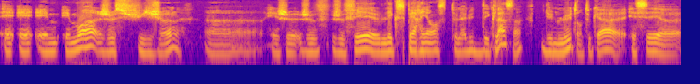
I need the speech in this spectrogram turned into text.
et, et, et, et moi, je suis jeune, euh, et je, je, je fais l'expérience de la lutte des classes, hein, d'une lutte en tout cas, et c'est euh,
